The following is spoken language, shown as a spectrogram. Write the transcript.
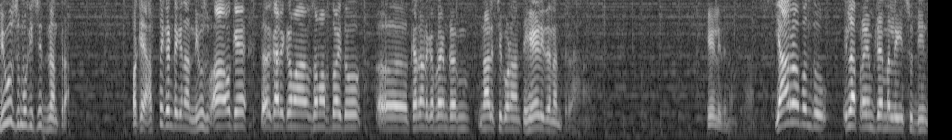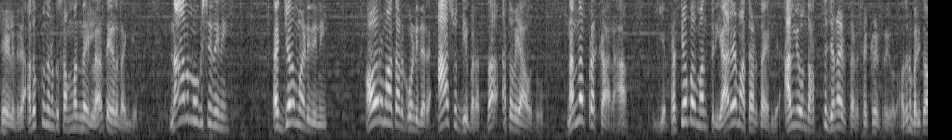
ನ್ಯೂಸ್ ಮುಗಿಸಿದ ನಂತರ ಓಕೆ, ಹತ್ತು ಗಂಟೆಗೆ ನಾನು ನ್ಯೂಸ್ ಓಕೆ ಕಾರ್ಯಕ್ರಮ ಸಮಾಪ್ತವಾಯಿತು. ಕರ್ನಾಟಕ ಪ್ರೈಮ್ ಟೈಮ್ ನಾಳೆ ಸಿಗೋಣ ಅಂತ ಹೇಳಿದ ನಂತರ ಹೇಳಿದ ನಂತರ, ಯಾರೋ ಬಂದು, ಇಲ್ಲ ಪ್ರೈಮ್ ಟೈಮಲ್ಲಿ ಸುದ್ದಿ ಅಂತ ಹೇಳಿದರೆ, ಅದಕ್ಕೂ ನನಗೂ ಸಂಬಂಧ ಇಲ್ಲ ಅಂತ ಹೇಳ್ದಂಗೆ ನಾನು ಮುಗಿಸಿದ್ದೀನಿ ಎಕ್ಸಾಮ್ ಮಾಡಿದ್ದೀನಿ ಅವರು ಮಾತಾಡ್ಕೊಂಡಿದ್ದಾರೆ, ಆ ಸುದ್ದಿ ಬರುತ್ತಾ ಅಥವಾ ಯಾವುದು? ನನ್ನ ಪ್ರಕಾರ ಪ್ರತಿಯೊಬ್ಬ ಮಂತ್ರಿ ಯಾರೇ ಮಾತಾಡ್ತಾ ಇರಲಿ, ಅಲ್ಲಿ ಒಂದು ಹತ್ತು ಜನ ಇರ್ತಾರೆ ಸೆಕ್ರೆಟರಿಗಳು ಅದನ್ನು ಬರಿತಾ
